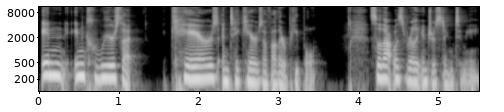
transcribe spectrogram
in in careers that cares and take cares of other people. So that was really interesting to me.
